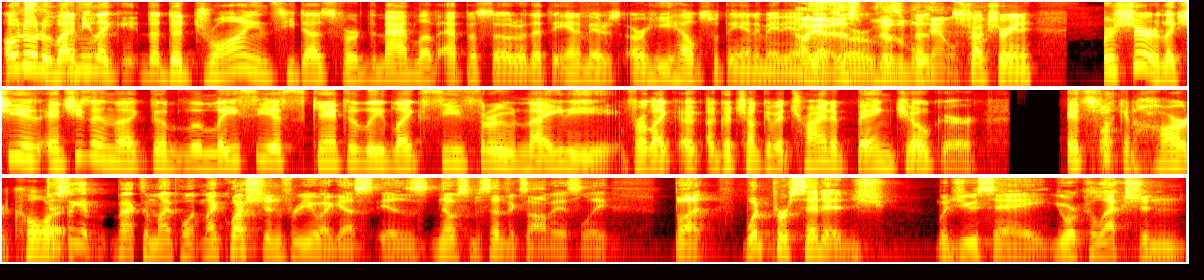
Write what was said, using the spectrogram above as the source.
oh no no but i mean like the the drawings he does for the mad love episode or that the animators or he helps with the animating Oh, yeah, guess, or with visible the structuring For sure, like she is, and she's in like the laciest, scantily like see-through nighty for like a, a good chunk of it, trying to bang Joker. It's fucking hardcore. Just to get back to my point, my question for you, I guess, is no specifics, obviously, but what percentage would you say your collection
